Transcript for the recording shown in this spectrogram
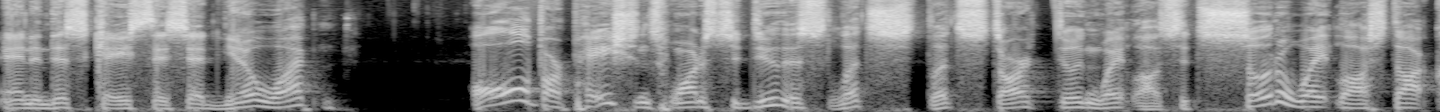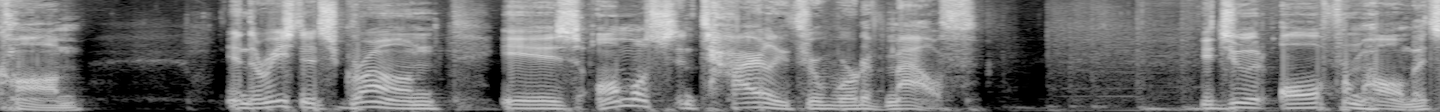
And in this case, they said, you know what? All of our patients want us to do this. Let's let's start doing weight loss. It's SOTAweightloss.com. And the reason it's grown is almost entirely through word of mouth. You do it all from home. It's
